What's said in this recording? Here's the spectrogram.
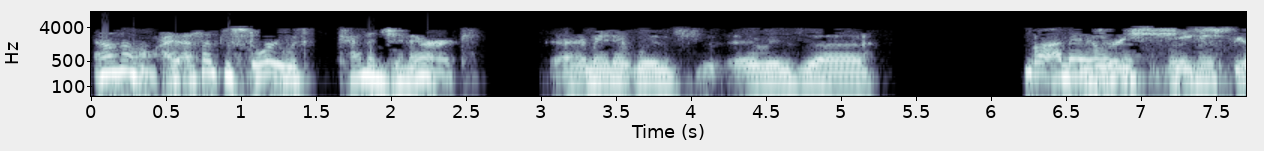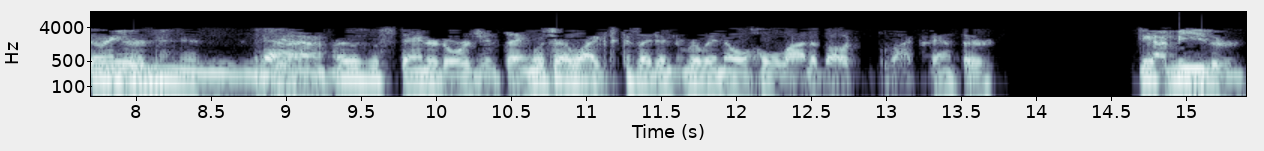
I don't know. I, I thought the story was kind of generic. I mean, it was, it was, uh, Well, I mean, it was very a- it was a Shakespearean and Yeah, yeah. it was the standard origin thing, which I liked because I didn't really know a whole lot about Black Panther. Yeah, me either.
